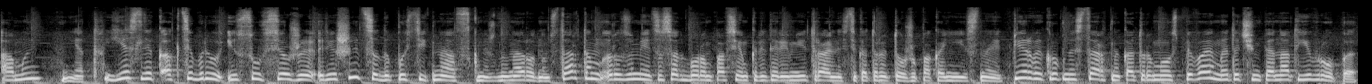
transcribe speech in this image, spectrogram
а мы нет. Если к октябрю ИСУ все же решится допустить нас к международным стартам, разумеется, с отбором по всем критериям нейтральности, которые тоже пока не ясны, первый крупный старт, на который мы успеваем, это чемпионат Европы.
